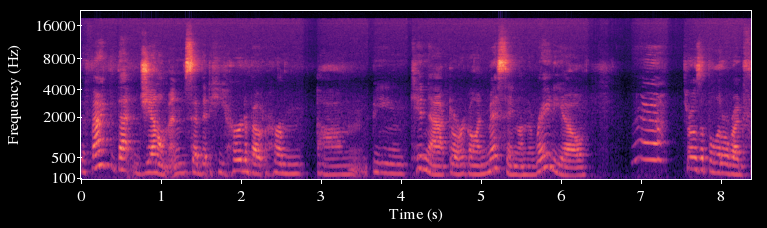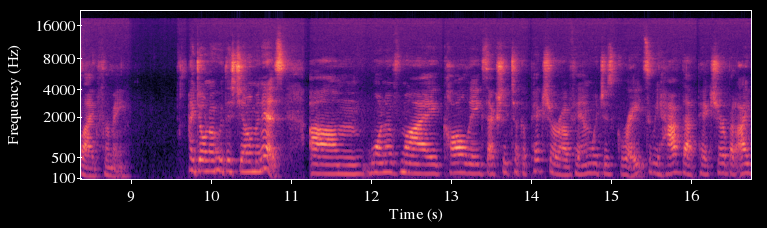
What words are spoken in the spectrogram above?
the fact that that gentleman said that he heard about her um, being kidnapped or gone missing on the radio eh, throws up a little red flag for me. I don't know who this gentleman is. Um, one of my colleagues actually took a picture of him, which is great. So we have that picture, but I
